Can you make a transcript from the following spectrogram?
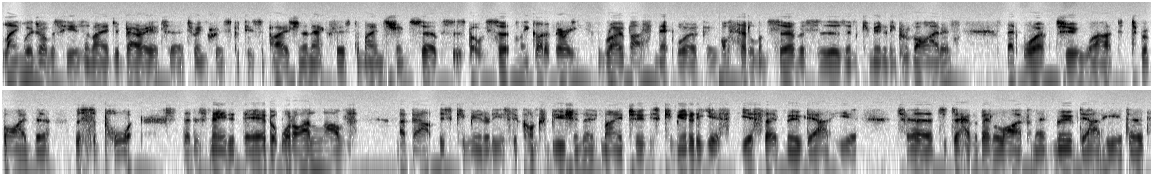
language obviously is a major barrier to, to increase participation and access to mainstream services. But we've certainly got a very robust network of, of settlement services and community providers that work to uh, to provide the the support that is needed there. But what I love about this community is the contribution they've made to this community. Yes, yes, they've moved out here to, to, to have a better life and they've moved out here to, to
